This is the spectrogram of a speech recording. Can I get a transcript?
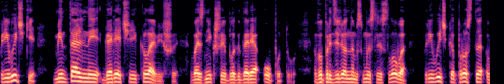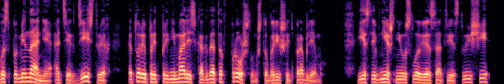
Привычки — ментальные горячие клавиши, возникшие благодаря опыту. В определенном смысле слова привычка — просто воспоминание о тех действиях, которые предпринимались когда-то в прошлом, чтобы решить проблему. Если внешние условия соответствующие,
